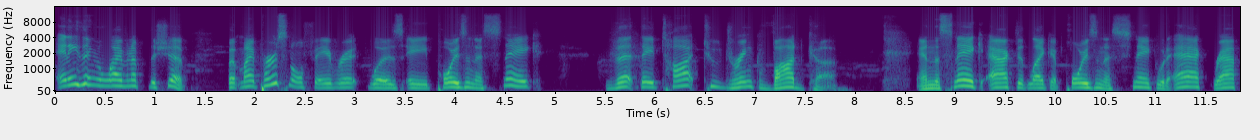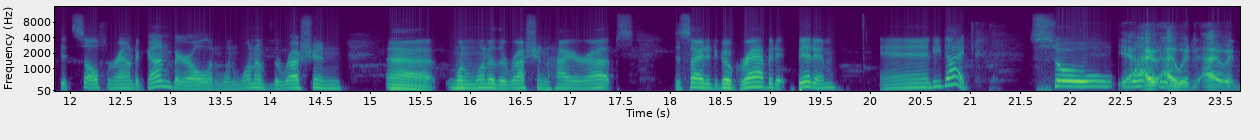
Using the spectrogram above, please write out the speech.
anything to liven up the ship. But my personal favorite was a poisonous snake that they taught to drink vodka. And the snake acted like a poisonous snake would act, wrapped itself around a gun barrel. And when one of the Russian, uh, when one of the Russian higher ups decided to go grab it, it bit him, and he died. So Yeah, I, they- I would I would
